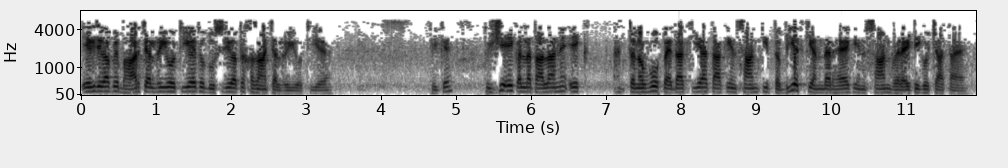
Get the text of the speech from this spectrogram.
ایک جگہ پہ باہر چل رہی ہوتی ہے، تو دوسری جگہ پہ خزاں چل رہی ہوتی ہے۔ ٹھیک ہے؟ تو یہ ایک اللہ تعالیٰ نے ایک تنوع پیدا کیا تاکہ انسان کی طبیعت کے اندر ہے کہ انسان ویرائٹی کو چاہتا ہے۔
